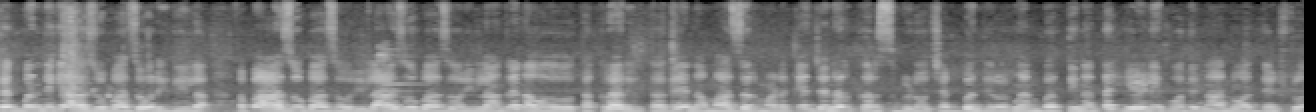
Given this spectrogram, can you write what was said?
ಚೆಕ್ ಬಂದಿಗೆ ಆಜು ಬಾಜು ಅವ್ರು ಇರಲಿಲ್ಲ. ಅಪ್ಪ ಆಜು ಬಾಜು ಅವ್ರಿಲ್ಲ ಆಜು ಬಾಜು ಇಲ್ಲ ಅಂದರೆ ನಾವು ತಕರಾರು ಇರ್ತದೆ, ನಾವು ಮಾಜರ್ ಮಾಡೋಕ್ಕೆ ಜನರು ಕರೆಸ್ಬಿಡು, ಚೆಕ್ ಬಂದಿರೋರು ನಾನು ಬರ್ತೀನಿ ಅಂತ ಹೇಳಿ ಹೋದೆ. ನಾನು ಅಧ್ಯಕ್ಷರು,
